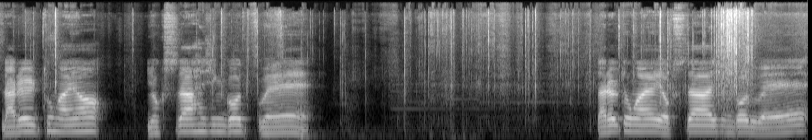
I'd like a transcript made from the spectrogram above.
나를 통하여 역사하신 것 외에 나를 통하여 역사하신 것 외에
